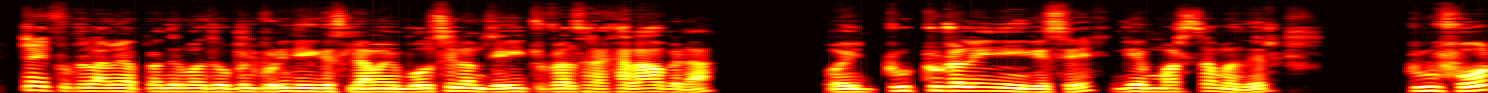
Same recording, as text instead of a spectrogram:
একটাই টোটাল আমি আপনাদের মাঝে ওপেন করে দিয়ে গেছিলাম। আমি বলছিলাম যে এই টোটাল ছাড়া খেলা হবে না। ওই টু টোটালে নিয়ে গেছে। গেম মার্কস আমাদের টু ফোর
